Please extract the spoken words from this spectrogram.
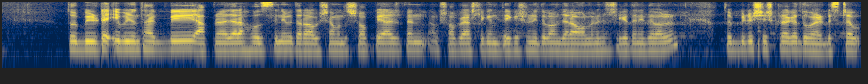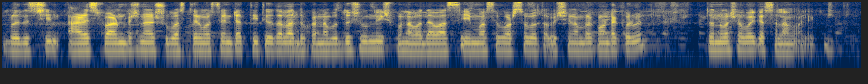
তো ভিডিওটা এই পর্যন্ত থাকবে। আপনারা যারা হোলসেল নেবে তারা অবশ্যই আমাদের শপে আসবেন। শপে আসলে কিন্তু দেখে শুনে নিতে পারবেন, যারা অনলাইনে সেক্ষেত্রে নিতে পারবেন। তো ভিডিও শেষ করার আগে দোকান অ্যাড্রেসটা বলে দিচ্ছি। আর এস ফার্মেশন আর সুভাষ তেরমার সেন্টার তৃতীয় তলা, দোকান নম্বর দুশো উনিশ, ফোন নাম্বার দেওয়া আছে, এই মাসে হোয়াটসঅ্যাপে অবশ্যই নাম্বার কন্ট্যাক্ট করবেন। ধন্যবাদ সবাইকে, আসসালামু আলাইকুম।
